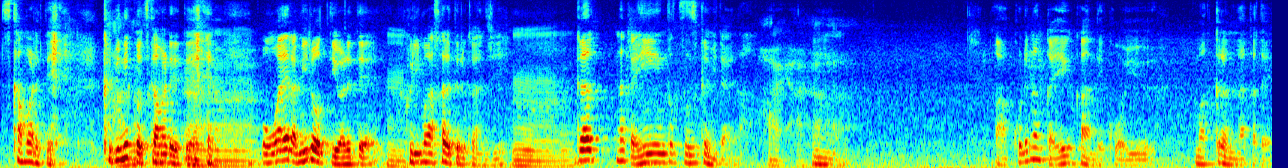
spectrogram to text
掴まれて首根っこ掴まれてお前ら見ろって言われてうん。振り回されてる感じがなんか延々と続くみたいな。はいはいはいはい。あこれなんか映画館でこういう真っ暗の中で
